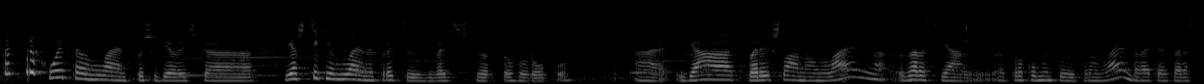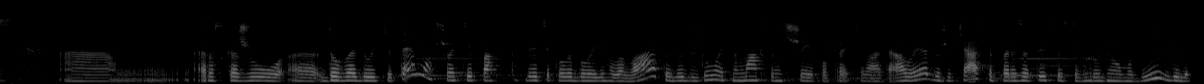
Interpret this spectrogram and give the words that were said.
Так приходьте онлайн, пише дівчинка. Я ж тільки онлайн працюю з 24-го року. Я перейшла на онлайн. Зараз я прокоментую про онлайн. Давайте я зараз розкажу, е, доведу цю тему, що типа, дивіться, коли болить голова, то люди думають на максимум з шиї попрацювати, але дуже часто перезатислості в грудному відділі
